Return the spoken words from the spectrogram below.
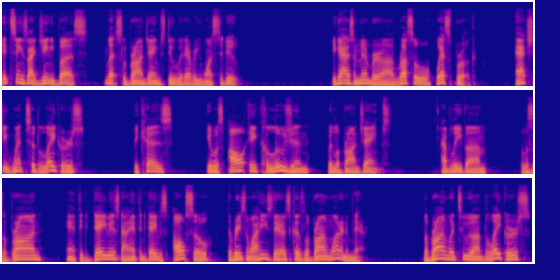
it seems like Jeanie Buss lets LeBron James do whatever he wants to do. You guys remember uh, Russell Westbrook actually went to the Lakers because it was all a collusion with LeBron James. I believe um it was LeBron, Anthony Davis. Now Anthony Davis also the reason why he's there is because LeBron wanted him there. LeBron went to uh, the Lakers,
